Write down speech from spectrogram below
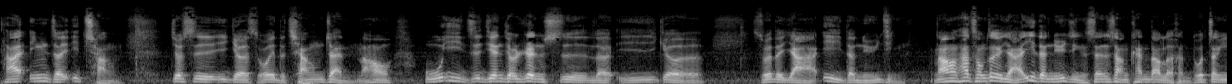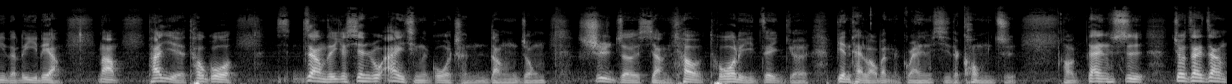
他因着一场就是一个所谓的枪战，然后无意之间就认识了一个所谓的亚裔的女警。然后他从这个亚裔的女警身上看到了很多正义的力量。那他也透过这样的一个陷入爱情的过程当中，试着想要脱离这个变态老板的关系的控制。好，但是就在这样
